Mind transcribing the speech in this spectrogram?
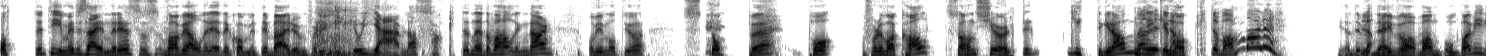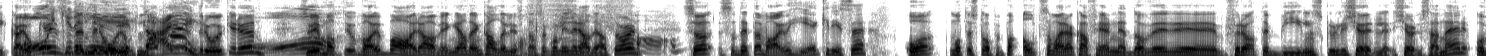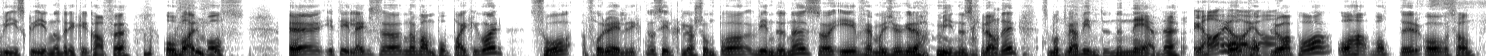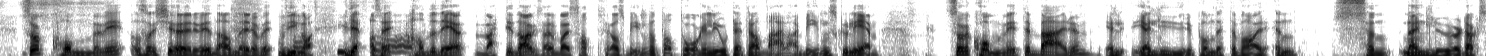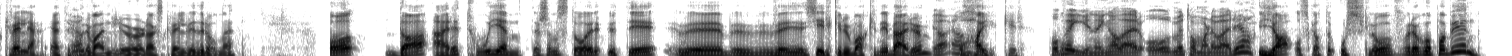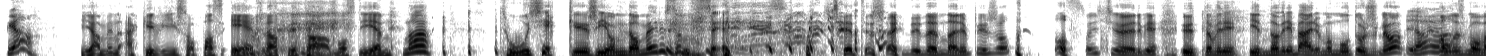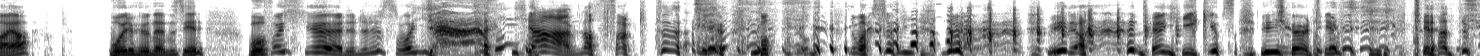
åtte timer seinere så var vi allerede kommet til Bærum, for det gikk jo jævla sakte nedover Hallingdalen. Og vi måtte jo stoppe på For det var kaldt, så han kjølte lite grann, men ikke nok. Lakte vann, da, eller? Ja, det, nei, va- vannpumpa virka jo Åh, ikke, ikke så det den dro jo hele Nei, den dro jo ikke rundt! Så vi måtte jo, var jo bare avhengig av den kalde lufta som kom inn i radiatoren. Så, så dette var jo helt krise. Og måtte stoppe på alt som var av kafeer nedover eh, for at bilen skulle kjøle, kjøle seg ned, og vi skulle inn og drikke kaffe og varme oss. Eh, I tillegg, så når vannpumpa ikke går, så får du heller ikke noe sirkulasjon på vinduene, så i 25 minusgrader så måtte vi ha vinduene nede. Ja, ja, og ja. på, og ha votter og sånn. Så kommer vi, og så kjører vi da nedover. Vi var, det, altså, hadde det vært i dag, så hadde vi bare satt fra oss bilen og tatt tog eller gjort et eller annet. Nei, nei, bilen skulle hjem. Så kommer vi til Bærum. Jeg, jeg lurer på om dette var en søn... Nei, en lørdagskveld, jeg. Jeg tror det var en lørdagskveld vi dro ned. Og da er det to jenter som står uti øh, ved Kirkerudbakken i Bærum Ja, ja. og haiker. På Vøyenenga der, og med tommelen i været, ja. Ja, og skal til Oslo for å gå på byen. Ja. Ja, men er ikke vi såpass edle at vi tar med oss de jentene? To kjekke skiungdommer som, se, som setter seg inn i den der Peugeoten. Og så kjører vi utover, i- innover i Bærum og mot Oslo, ja. alle småveia, hvor hun ene sier Hvorfor kjører dere så jævla sakte? Det var så vi, det, vi Det gikk jo så Vi kjørte i 30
